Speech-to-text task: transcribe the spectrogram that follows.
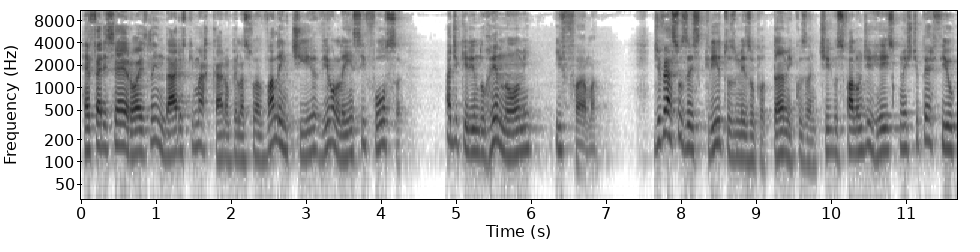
refere-se a heróis lendários que marcaram pela sua valentia, violência e força, adquirindo renome e fama. Diversos escritos mesopotâmicos antigos falam de reis com este perfil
